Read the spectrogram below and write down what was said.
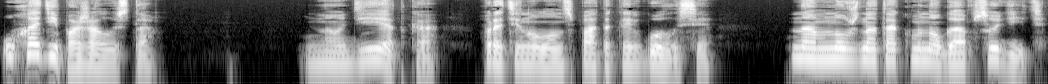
уходи, пожалуйста». «Но, детка», – протянул он с патокой в голосе, – «нам нужно так много обсудить.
